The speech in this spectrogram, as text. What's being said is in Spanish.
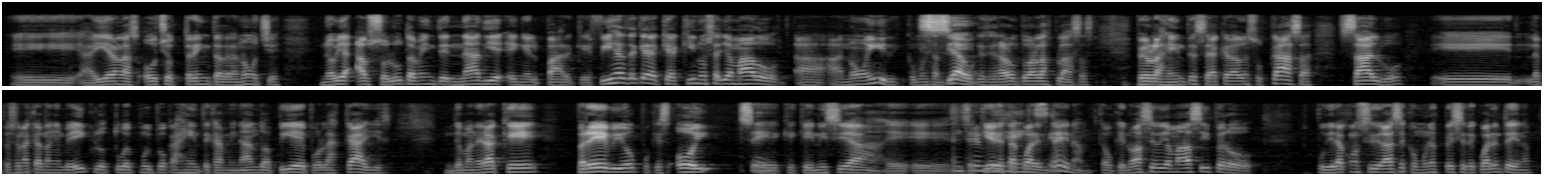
eh, ahí eran las 8.30 de la noche, no había absolutamente nadie en el parque. Fíjate que, aquí no se ha llamado a, no ir, como en Santiago, que cerraron todas las plazas, pero la gente se ha quedado en sus casas, salvo eh, las personas que andan en vehículos, tuve muy poca gente caminando a pie por las calles, de manera que previo, porque es hoy, eh, que, inicia, eh, eh, si se quiere, esta cuarentena, que aunque no ha sido llamada así, pero pudiera considerarse como una especie de cuarentena,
